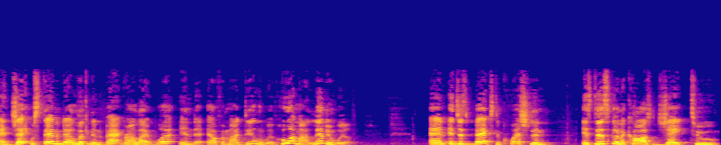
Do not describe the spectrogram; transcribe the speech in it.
And Jake was standing there looking in the background like, what in the F am I dealing with? Who am I living with? And it just begs the question, is this going to cause Jake to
